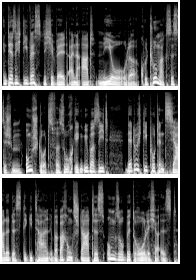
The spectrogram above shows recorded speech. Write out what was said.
in der sich die westliche Welt einer Art neo- oder kulturmarxistischem Umsturzversuch gegenüber sieht, der durch die Potenziale des digitalen Überwachungsstaates umso bedrohlicher ist.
